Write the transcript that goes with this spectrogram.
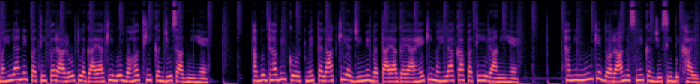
महिला ने पति पर आरोप लगाया कि वो बहुत ही कंजूस आदमी है। अबुधाबी कोर्ट में तलाक की अर्जी में बताया गया है कि महिला का पति ईरानी है। हनीमून के दौरान उसने कंजूसी दिखाई।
